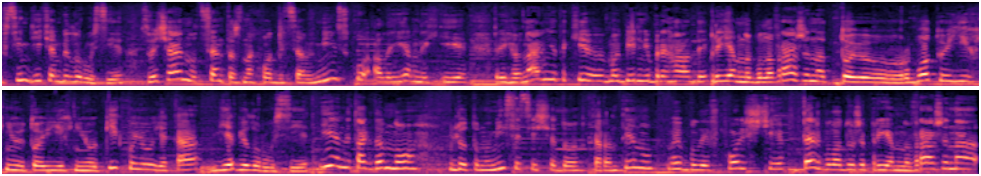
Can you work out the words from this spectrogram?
всім дітям Білорусі. Звичайно, центр знаходиться в мінську, але є в них і регіональні такі мобільні бригади. Приємно була вражена тою роботою їхньою, тою їхньою опікою, яка є в Білорусі. І не так давно, в лютому місяці, ще до карантину, ми були в Польщі. Теж була дуже приємно вражена.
